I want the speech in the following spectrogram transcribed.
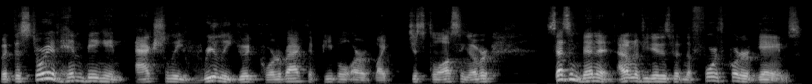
but the story of him being an actually really good quarterback that people are like just glossing over. Stetson Bennett, I don't know if you knew this, but in the fourth quarter of games,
